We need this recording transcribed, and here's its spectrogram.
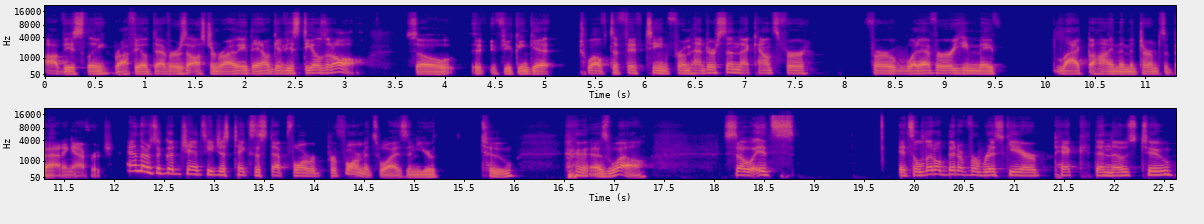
Obviously, Rafael Devers, Austin Riley, they don't give you steals at all. So if you can get 12 to 15 from Henderson, that counts for for whatever he may lag behind them in terms of batting average. And there's a good chance he just takes a step forward performance wise in year two as well. So it's it's a little bit of a riskier pick than those two.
